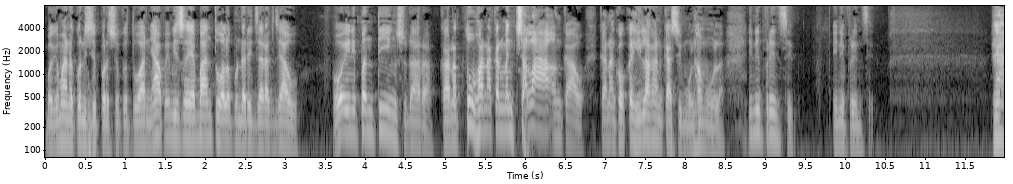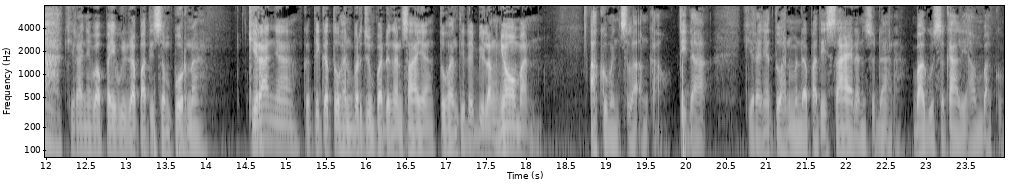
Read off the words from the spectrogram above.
bagaimana kondisi persekutuannya, apa yang bisa saya bantu walaupun dari jarak jauh. Oh ini penting saudara, karena Tuhan akan mencela engkau, karena engkau kehilangan kasih mula-mula. Ini prinsip, ini prinsip. Ya kiranya Bapak Ibu didapati sempurna. Kiranya ketika Tuhan berjumpa dengan saya, Tuhan tidak bilang nyoman, aku mencela engkau. Tidak, Kiranya Tuhan mendapati saya dan saudara. Bagus sekali hambaku.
